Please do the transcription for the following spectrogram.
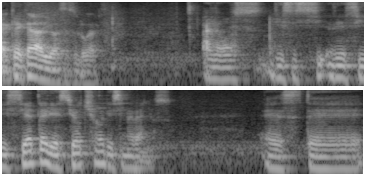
¿A qué, qué- qué edad ibas a esos lugares? A los 17, 18, 19 años. Este.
